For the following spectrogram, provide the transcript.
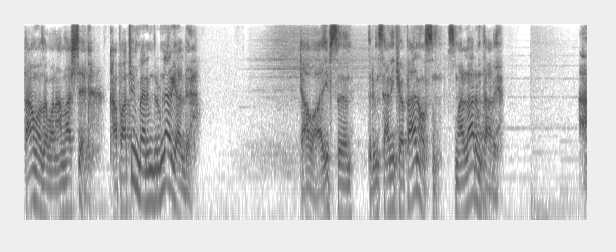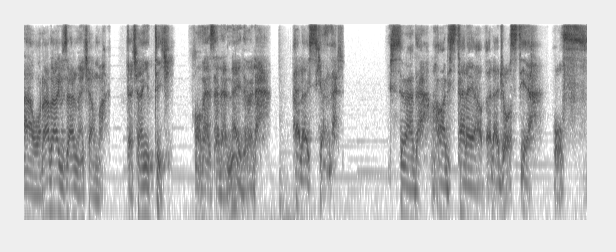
Tamam o zaman anlaştık. Kapatıyorum benim dürümler geldi. Ya ayıpsın. Dürüm senin köpeğin olsun. Ismarlarım tabii. Ha orada güzel mekan bak. Geçen gittik. O mezeler neydi öyle? Hele İskender. Üstüne de halis tereyağı böyle cos diye. Of.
